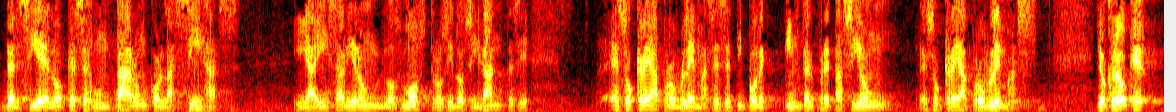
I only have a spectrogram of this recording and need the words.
del cielo, que se juntaron con las hijas y ahí salieron los monstruos y los gigantes. Y eso crea problemas, ese tipo de interpretación, eso crea problemas. Yo creo que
